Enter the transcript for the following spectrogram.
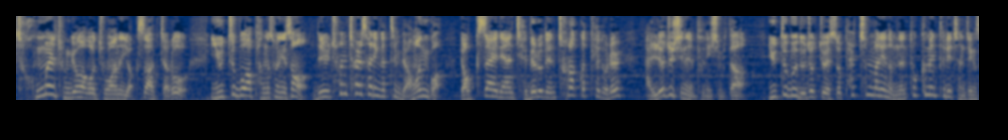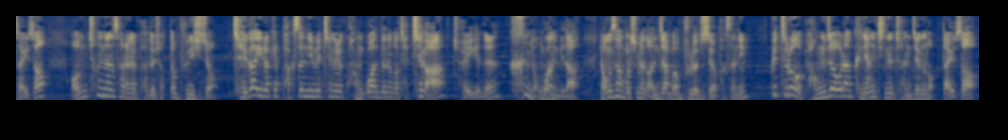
정말 존경하고 좋아하는 역사학자로 유튜브와 방송에서 늘 촌철살인 같은 명언과 역사에 대한 제대로 된 철학과 태도를 알려주시는 분이십니다. 유튜브 누적 조회수 8천만이 넘는 토크멘터리 전쟁사에서 엄청난 사랑을 받으셨던 분이시죠. 제가 이렇게 박사님의 책을 광고한다는 것 자체가 저에게는 큰 영광입니다. 영상 보시면 언제 한번 불러주세요, 박사님. 끝으로 병자호랑 그냥 지는 전쟁은 없다 해서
